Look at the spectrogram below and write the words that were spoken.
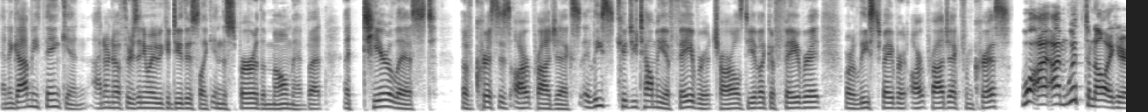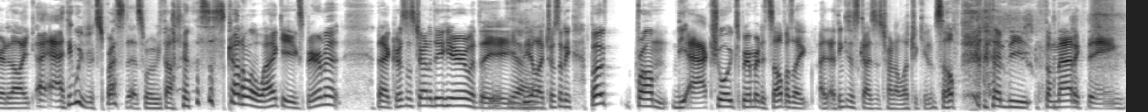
And it got me thinking. I don't know if there's any way we could do this like in the spur of the moment, but a tier list of Chris's art projects. At least could you tell me a favorite, Charles? Do you have like a favorite or least favorite art project from Chris? Well, I, am with Tenali here. Like, I, I, think we've expressed this where we thought this is kind of a wacky experiment that Chris is trying to do here with the yeah. the electricity, both from the actual experiment itself. I was like, I, I think this guy's just trying to electrocute himself, and the thematic thing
